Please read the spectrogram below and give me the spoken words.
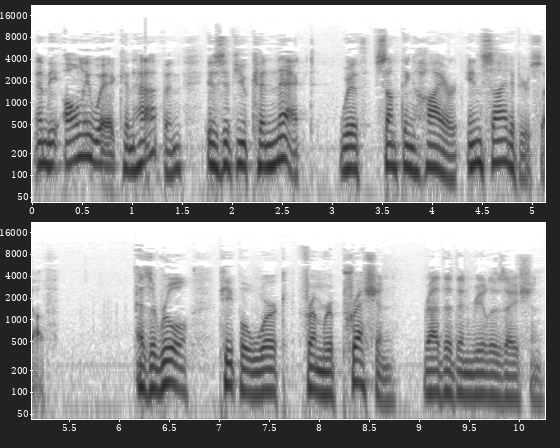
And the only way it can happen is if you connect with something higher inside of yourself. As a rule, people work from repression rather than realization.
